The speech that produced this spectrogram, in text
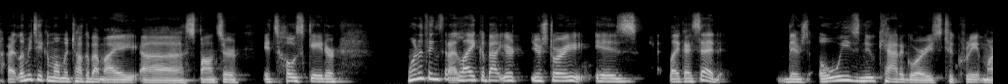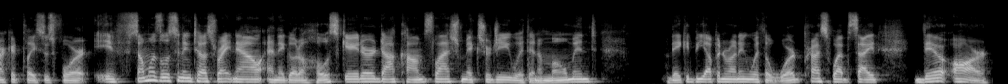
All right, let me take a moment to talk about my uh, sponsor. It's HostGator. One of the things that I like about your your story is, like I said, there's always new categories to create marketplaces for. If someone's listening to us right now and they go to hostgator.com slash mixergy within a moment, they could be up and running with a WordPress website. There are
